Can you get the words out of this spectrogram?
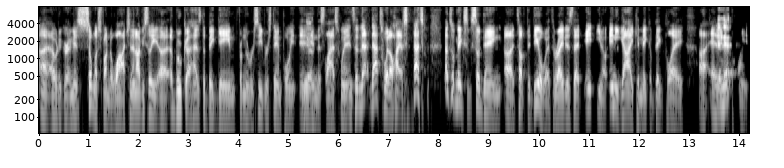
I, I, would agree. I mean, it's so much fun to watch. And then obviously, uh, Egbuka has the big game from the receiver standpoint in, yeah. in, this last win, and so that that's what Ohio that's that's what makes him so dang uh, tough to deal with, right? Is that it, you know any guy can make a big play uh, at and any point.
